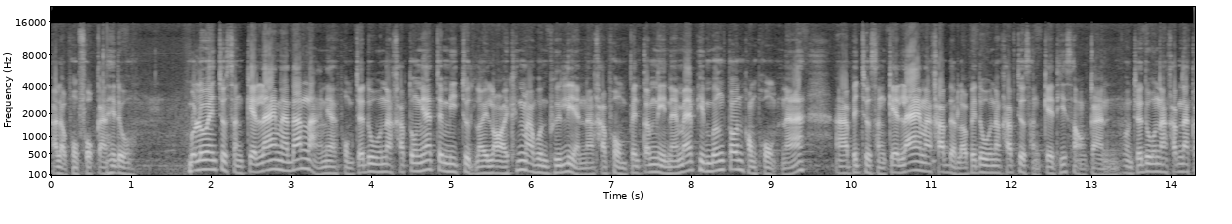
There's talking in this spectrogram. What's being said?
อะเดี๋ยวผมโฟกัสให้ดู บริเวณจุดสังเกตแรกนะด้านหลังเนี่ยผมจะดูนะครับตรงนี้จะมีจุดลอยๆ ขึ้นมาบนพื้นเหรียญนะครับผมเป็นตำหนิในแม่พิมพ์เบื้องต้นของผมนะอ่าเป็นจุดสังเกตแรกนะครับเดี๋ยวเราไปดูนะครับจุดสังเกตที่สองกัน ผมจะดูนะครับนักก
